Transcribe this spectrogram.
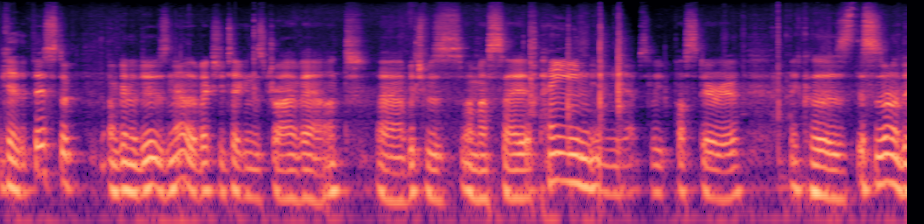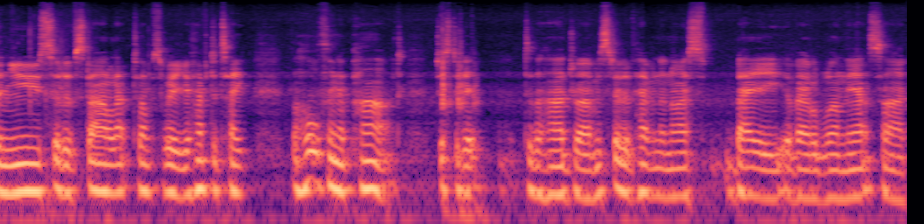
Okay, the first step I'm going to do is now that I've actually taken this drive out, uh, which was, I must say, a pain in the absolute posterior, because this is one of the new sort of style laptops where you have to take the whole thing apart just to get to the hard drive instead of having a nice bay available on the outside.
